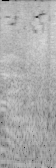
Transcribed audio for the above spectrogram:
First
